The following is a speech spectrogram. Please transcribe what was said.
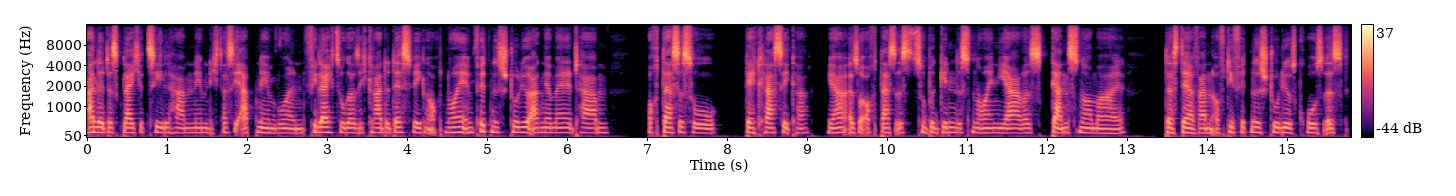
alle das gleiche Ziel haben, nämlich dass sie abnehmen wollen, vielleicht sogar sich gerade deswegen auch neu im Fitnessstudio angemeldet haben. Auch das ist so der Klassiker. Ja, also auch das ist zu Beginn des neuen Jahres ganz normal, dass der Ran auf die Fitnessstudios groß ist.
